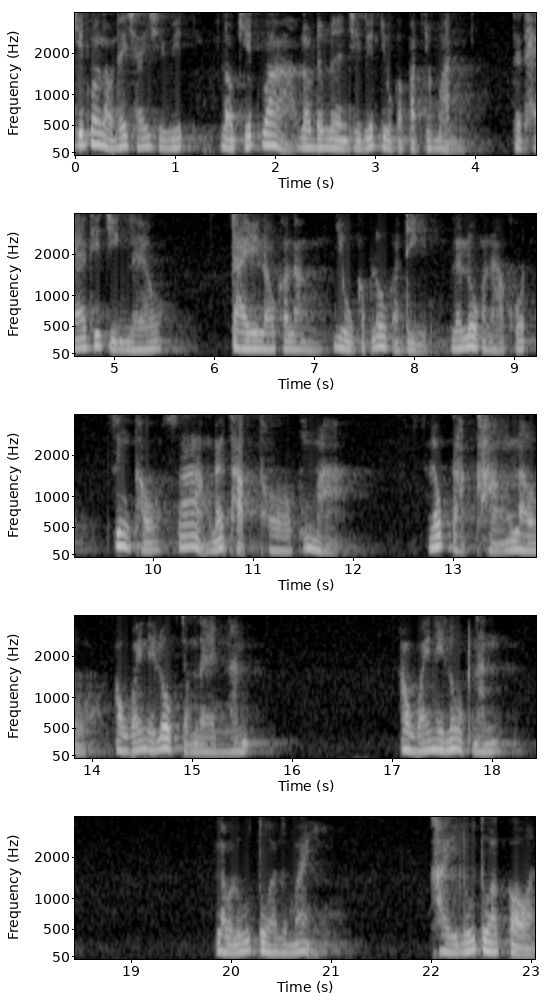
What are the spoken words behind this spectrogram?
คิดว่าเราได้ใช้ชีวิต เราคิดว่าเราดำเนินชีวิตอยู่กับปัจจุบัน แต่แท้ที่จริงแล้ว ใจเรากำลังอยู่กับโลกอดีต และโลกอนาคต ซึ่งเขาสร้างและถักทอขึ้นมา แล้วกักขังเราเอาไว้ในโลกจำแรงนั้น เอาไว้ในโลกนั้น เรารู้ตัวหรือไม่ ใครรู้ตัวก่อน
